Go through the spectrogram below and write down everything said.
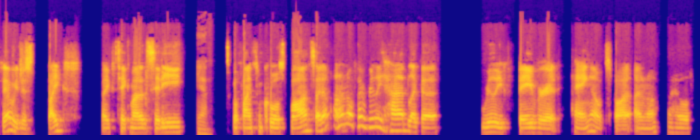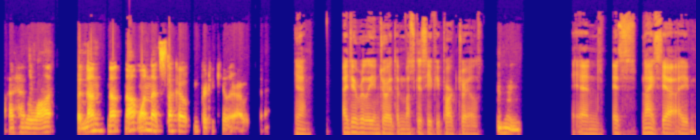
So yeah, we just bikes, bikes take them out of the city. Yeah. Let's go find some cool spots. I don't, I don't know if I really had like a really favorite hangout spot. I don't know. I had, I had a lot, but none, not, not one that stuck out in particular. I would say. Yeah. I do really enjoy the Muskoseepi Park trails. Mm-hmm. and it's nice. Yeah, I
